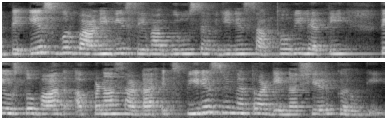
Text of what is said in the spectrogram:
ਤੇ ਇਸ ਗੁਰਬਾਣੀ ਦੀ ਸੇਵਾ ਗੁਰੂ ਸਾਹਿਬ ਜੀ ਨੇ ਸਾਥੋਂ ਵੀ ਲੈਤੀ ਤੇ ਉਸ ਤੋਂ ਬਾਅਦ ਆਪਣਾ ਸਾਡਾ ਐਕਸਪੀਰੀਅੰਸ ਵੀ ਮੈਂ ਤੁਹਾਡੇ ਨਾਲ ਸ਼ੇਅਰ ਕਰੂੰਗੀ।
